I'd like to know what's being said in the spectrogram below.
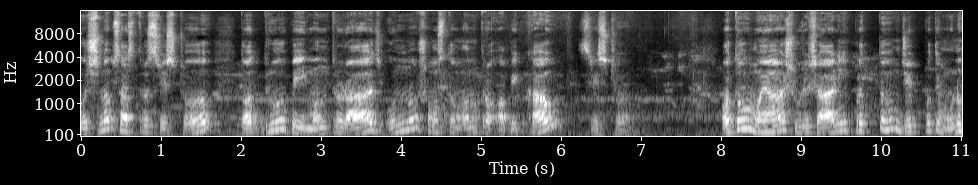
বৈষ্ণব শাস্ত্র শ্রেষ্ঠ তদ্রূপ এই মন্ত্ররাজ অন্য সমস্ত মন্ত্র অপেক্ষাও শ্রেষ্ঠ। অত ময়া সুরেশানি প্রত্যহং জেপ্যতে মনু।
